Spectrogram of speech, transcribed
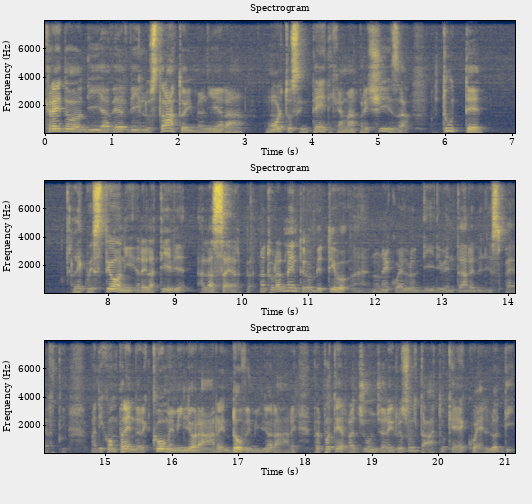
Credo di avervi illustrato in maniera molto sintetica ma precisa tutte le questioni relative alla SERP, naturalmente l'obiettivo eh, non è quello di diventare degli esperti, ma di comprendere come migliorare, dove migliorare, per poter raggiungere il risultato che è quello di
